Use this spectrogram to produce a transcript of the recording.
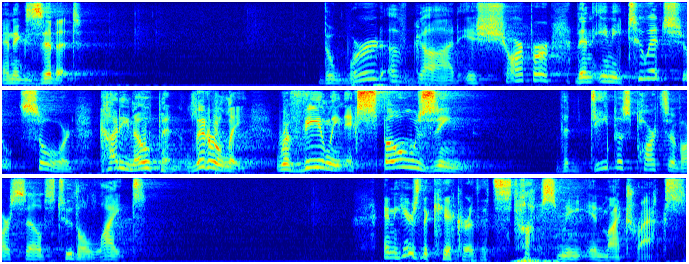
and exhibit the Word of God is sharper than any two edged sword, cutting open, literally, revealing, exposing the deepest parts of ourselves to the light. And here's the kicker that stops me in my tracks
